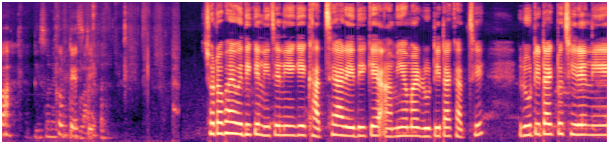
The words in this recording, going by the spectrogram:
বাহ খুব টেস্টি ছোট ভাই ওইদিকে নিচে নিয়ে গিয়ে খাচ্ছে আর এইদিকে আমি আমার রুটিটা খাচ্ছি। রুটিটা একটু ছিঁড়ে নিয়ে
